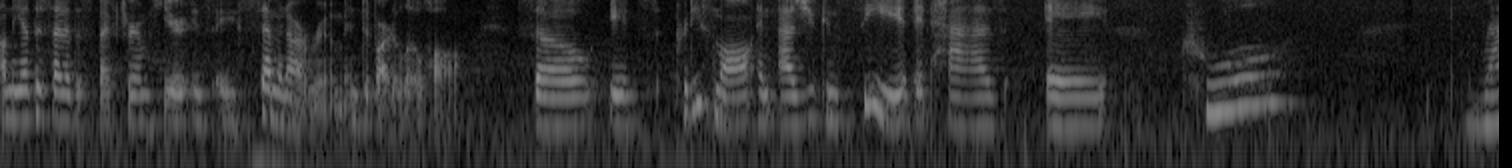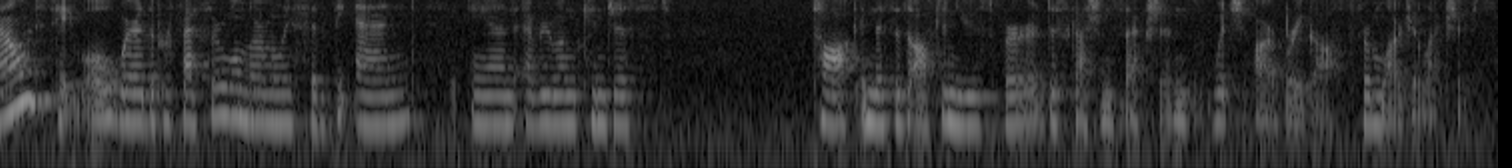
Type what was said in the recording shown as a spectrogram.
On the other side of the spectrum, here is a seminar room in DeBartolo Hall. So it's pretty small, and as you can see, it has a cool round table where the professor will normally sit at the end and everyone can just talk and this is often used for discussion sections which are break-offs from larger lectures.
